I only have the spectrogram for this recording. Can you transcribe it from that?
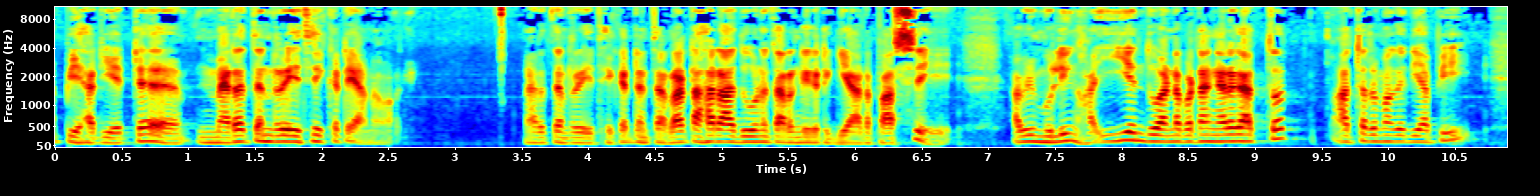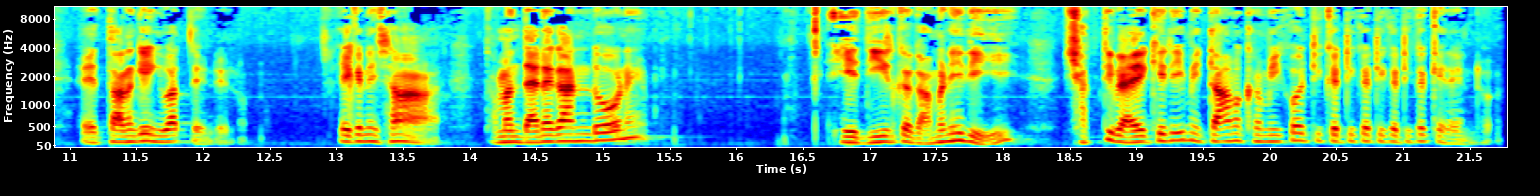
අපි හරියට මැරතන් රේස් එකකට යනවා වගේ. මැරතන් රේස් එකට නැත්නම් රටහරා දුවන තරඟයකට ගියාට පස්සේ අපි මුලින් හයියෙන් දුවන්න පටන් අරගත්තොත් අතරමඟදී අපි තරඟයෙන් ඉවත් වෙන්න වෙනවා. ඒක නිසා Taman දැනගන්න ඕනේ මේ දීර්ඝ ගමනේදී ශක්ති වැය කිරීම ඊටාම ක්‍රමිකව ටික ටික ටික ටික කෙරෙන්න ඕන.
